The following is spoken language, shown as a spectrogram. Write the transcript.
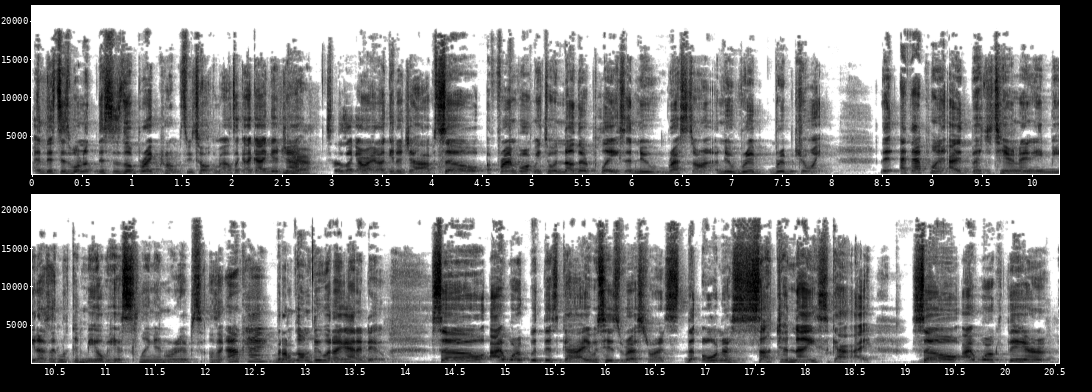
And this is one of this is the breadcrumbs we talking about. I was like, I gotta get a job. Yeah. So I was like, all right, I'll get a job. So a friend brought me to another place, a new restaurant, a new rib rib joint. At that point, I vegetarian, I didn't eat meat. I was like, look at me over here slinging ribs. I was like, okay, but I'm gonna do what I gotta do. So I worked with this guy. It was his restaurant. The owner's such a nice guy. So I worked there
